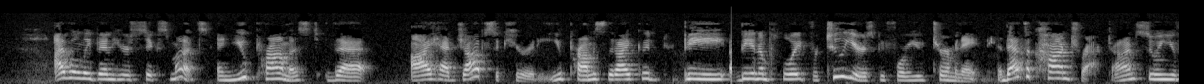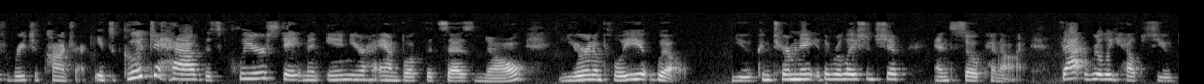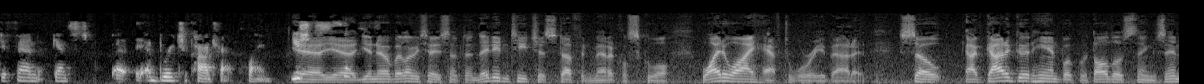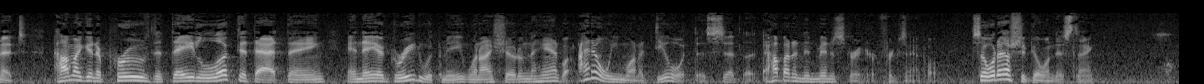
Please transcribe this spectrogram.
I've only been here six months and you promised that I had job security. You promised that I could be being employed for two years before you terminate me. And that's a contract. I'm suing you for breach of contract. It's good to have this clear statement in your handbook that says, no, you're an employee at will. You can terminate the relationship and so can I. That really helps you defend against a, a breach of contract claim. You yeah, yeah, you know, but let me tell you something. They didn't teach us stuff in medical school. Why do I have to worry about it? So I've got a good handbook with all those things in it. How am I going to prove that they looked at that thing and they agreed with me when I showed them the handbook? I don't even want to deal with this. Uh, how about an administrator, for example? So, what else should go in this thing?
